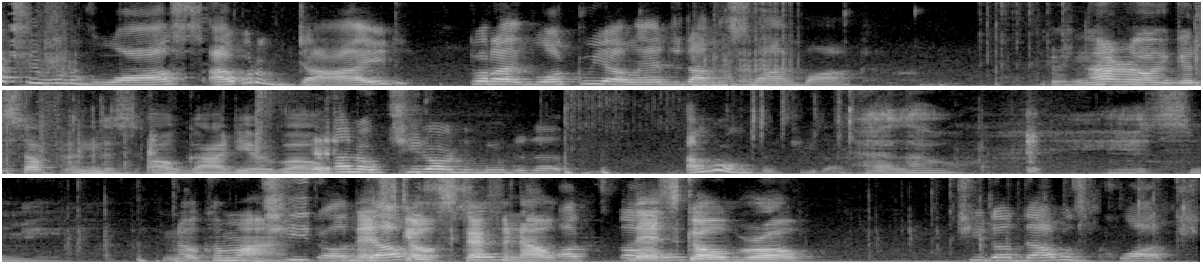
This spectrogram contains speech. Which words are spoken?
actually would have lost. I would have died, but I luckily I landed on the slime block. There's not really good stuff in this. Oh god, you have a bow. I know Cheetah already looted it. I'm going for Cheetah. Hello. It's me. No, come on. Cheetah, Let's go, was so Stefano. clutch. Let's go, bro. Cheetah, that was clutch.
